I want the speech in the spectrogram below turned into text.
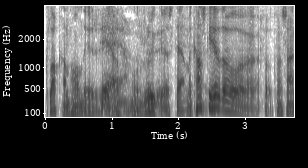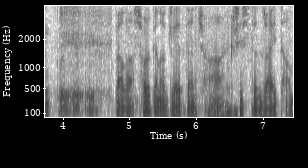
klockan hon är ja hon ryker det där. Men kanske här då konstant spela sorgen och glädjen tja Kristen Reitam.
